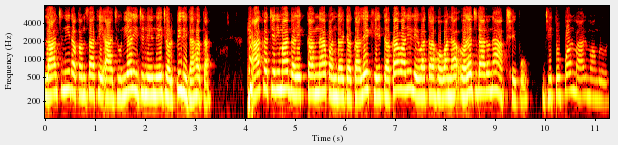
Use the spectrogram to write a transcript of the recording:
લાંચની રકમ સાથે આ જુનિયર ઇજનેરને ઝડપી લીધા હતા. આ કચેરીમાં દરેક કામના પંદર ટકા લેખે ટકાવારી લેવાતા હોવાના અરજદારોના આક્ષેપો. જીતુ પરમાર, મંગળોર.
